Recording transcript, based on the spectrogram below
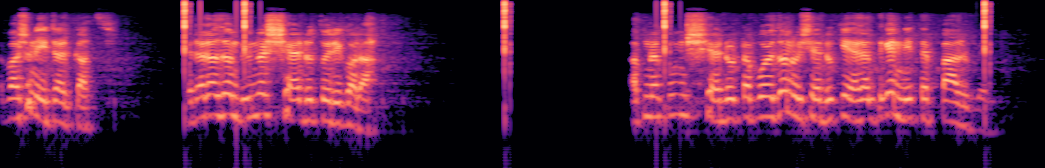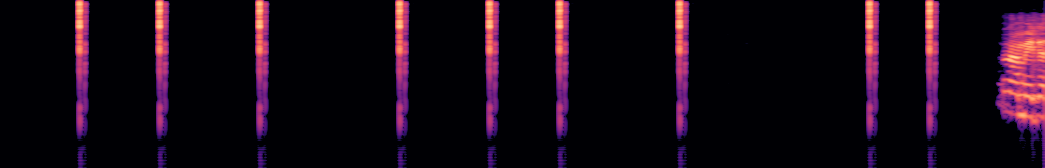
এবার আসুন এটার কাজ। এটার কাজ যেমন বিভিন্ন শ্যাডো তৈরি করা। আপনার কোন শ্যাডোটা প্রয়োজন, ওই শ্যাডোকে এখান থেকে নিতে পারবেন। আমি এটা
